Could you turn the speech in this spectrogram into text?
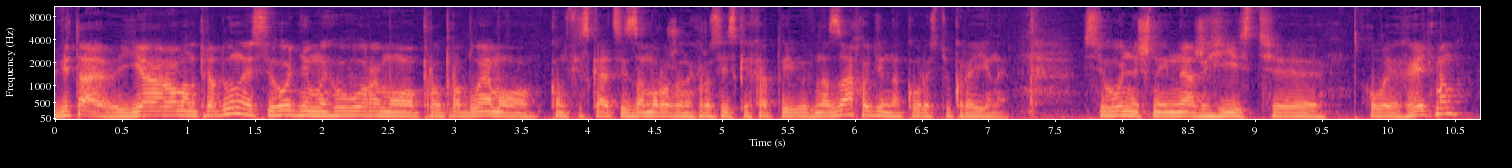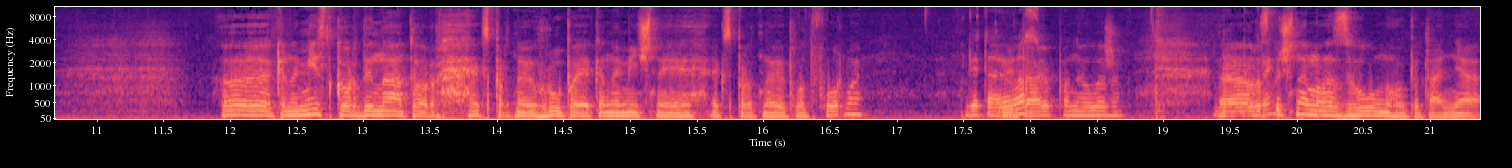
Вітаю, я Роман Прядуна. Сьогодні ми говоримо про проблему конфіскації заморожених російських активів на заході на користь України. Сьогоднішній наш гість е, Олег Гетьман, е, економіст, координатор експертної групи економічної експертної платформи. Вітаю, вас. Пане Олеже. Е, Добре. Розпочнемо з головного питання.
